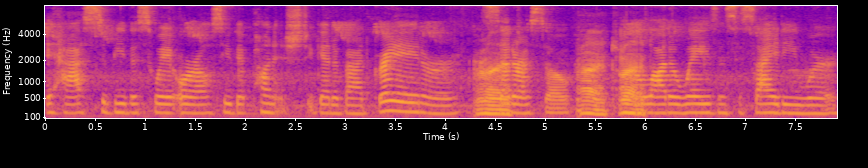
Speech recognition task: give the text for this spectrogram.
it has to be this way, or else you get punished. You get a bad grade, or Right. etc. So, Right, in a lot of ways in society, we're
